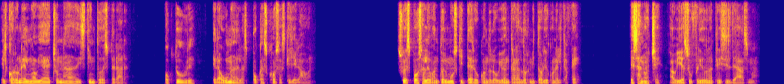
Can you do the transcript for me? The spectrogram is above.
el coronel no había hecho nada distinto de esperar. Octubre era una de las pocas cosas que llegaban. Su esposa levantó el mosquitero cuando lo vio entrar al dormitorio con el café. Esa noche había sufrido una crisis de asma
